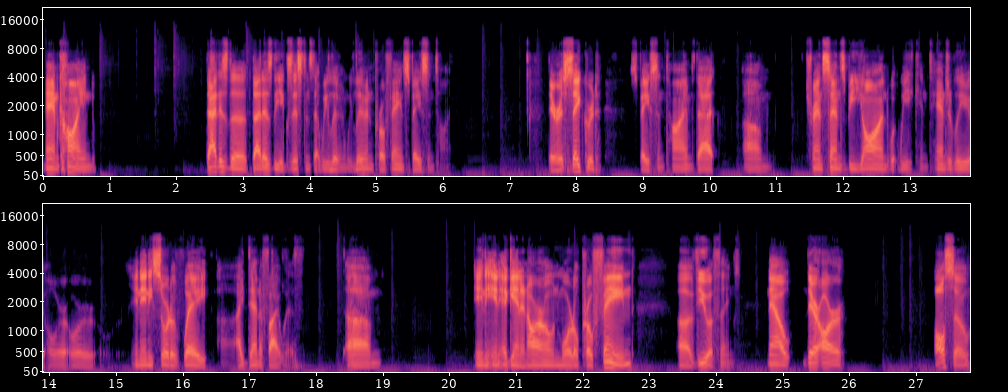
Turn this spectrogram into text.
mankind. That is the that is the existence that we live in. We live in profane space and time. There is sacred space and time that um, transcends beyond what we can tangibly or, or in any sort of way uh, identify with. Um, in, in, again, in our own mortal, profane uh, view of things. Now, there are also,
